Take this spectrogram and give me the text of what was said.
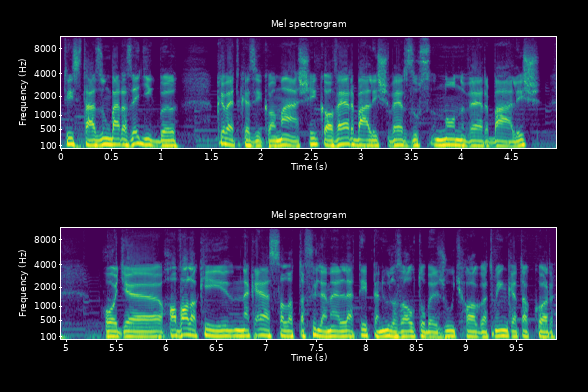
tisztázunk, bár az egyikből következik a másik, a verbális versus nonverbális hogy ha valakinek elszaladt a füle mellett, éppen ül az autóban és úgy hallgat minket, akkor,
